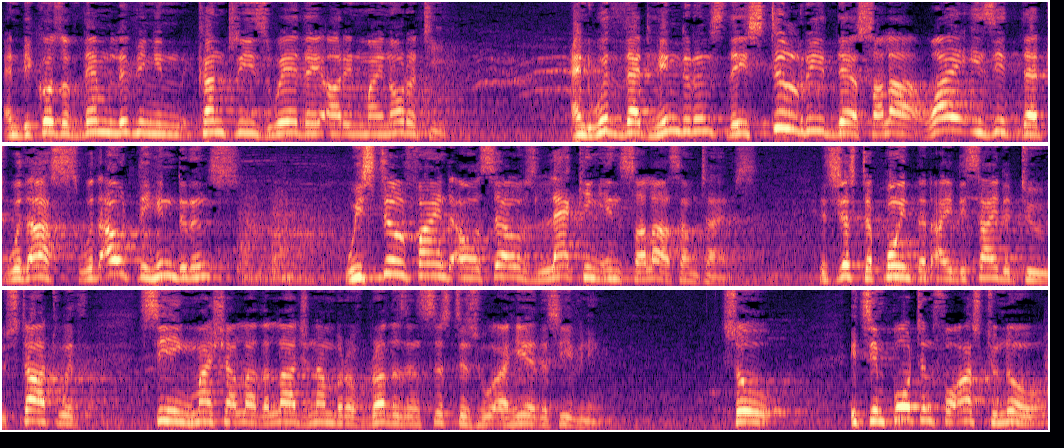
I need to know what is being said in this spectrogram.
and because of them living in countries where they are in minority. And with that hindrance, they still read their salah. Why is it that with us, without the hindrance, we still find ourselves lacking in salah sometimes? It's just a point that I decided to start with, seeing, mashallah, the large number of brothers and sisters who are here this evening. So, it's important for us to know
